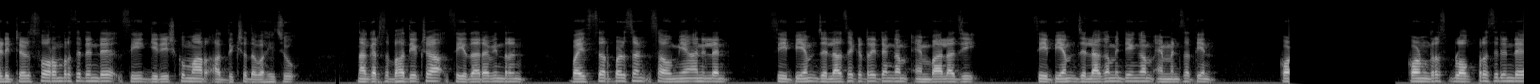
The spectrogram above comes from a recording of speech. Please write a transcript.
Editors forum president C Girish Kumar അധ്യക്ഷത വഹിച്ചു. നഗരസഭാധ്യക്ഷ Seetha Raveendran vice chairperson Soumya Anilan C P M ജില്ലാ സെക്രട്ടേറിയറ്റ് അംഗം M Balaji C P M ജില്ലാ കമ്മിറ്റി അംഗം M N Sathyan Congress block president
